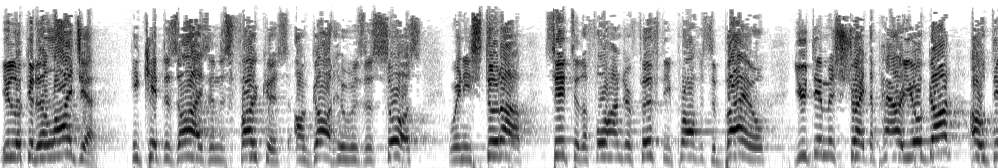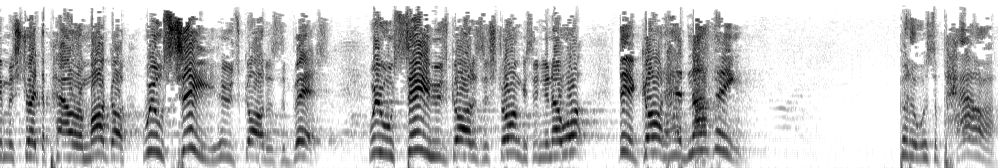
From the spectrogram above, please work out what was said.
You look at Elijah. He kept his eyes and his focus on God, who was his source. When he stood up, said to the 450 prophets of Baal, You demonstrate the power of your God, I'll demonstrate the power of my God. We'll see whose God is the best. We will see whose God is the strongest. And you know what? Their God had nothing. But it was the power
